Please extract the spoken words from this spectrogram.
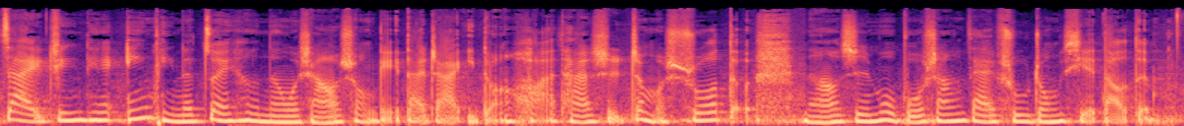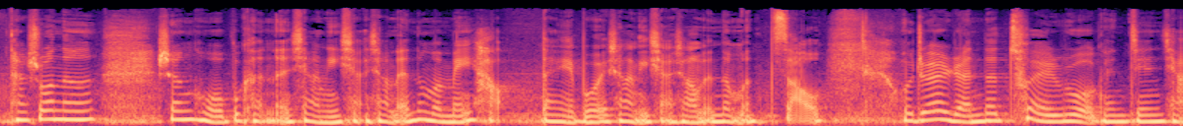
在今天音频的最后呢，我想要送给大家一段话，他是这么说的，然后是莫泊桑在书中写到的：他说呢，生活不可能像你想象的那么美好，但也不会像你想象的那么糟。我觉得人的脆弱跟坚强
